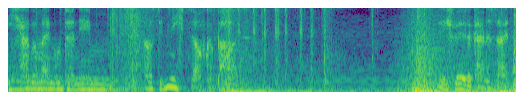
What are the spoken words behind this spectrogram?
Ich habe mein Unternehmen aus dem Nichts aufgebaut. Ich wähle keine Seiten.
